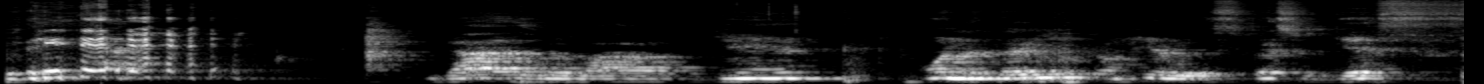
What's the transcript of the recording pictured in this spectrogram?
Guys, we're live again. On the 30th, I'm here with a special guest.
